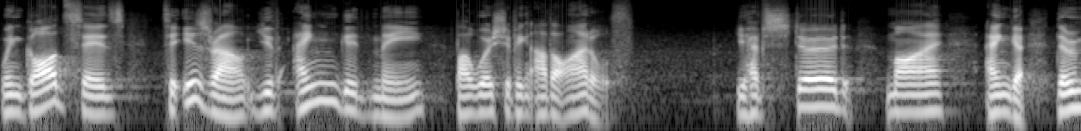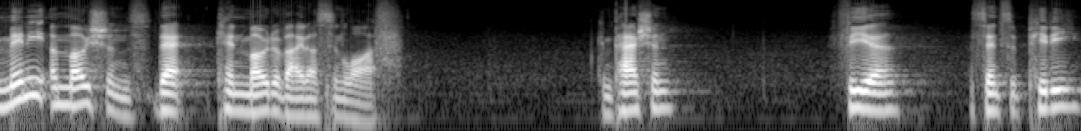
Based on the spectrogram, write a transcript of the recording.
when God says, to Israel, You've angered me by worshipping other idols. You have stirred my anger. There are many emotions that can motivate us in life compassion, fear, a sense of pity.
